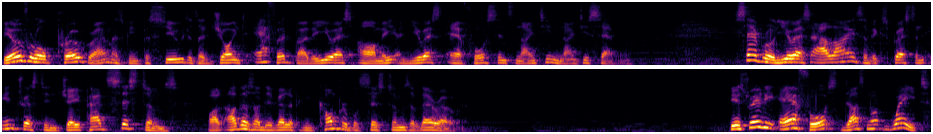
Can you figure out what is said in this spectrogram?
The overall program has been pursued as a joint effort by the US Army and US Air Force since 1997. Several US allies have expressed an interest in JPAD systems, while others are developing comparable systems of their own. The Israeli Air Force does not wait.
